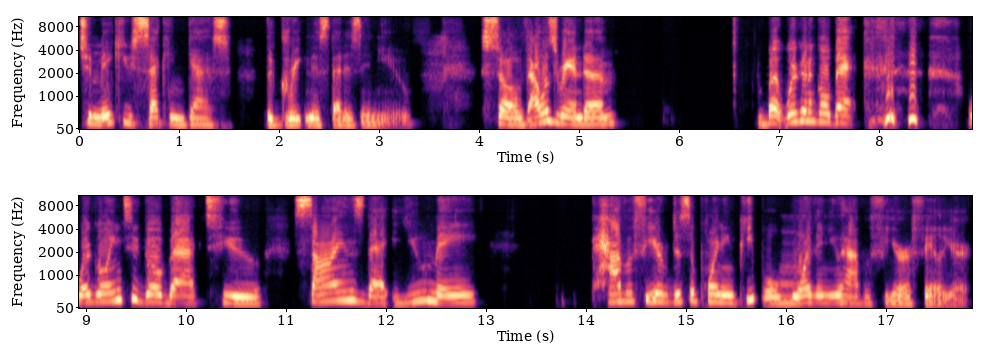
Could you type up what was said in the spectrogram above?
to make you second guess the greatness that is in you. So that was random. But we're going to go back. we're going to go back to signs that you may have a fear of disappointing people more than you have a fear of failure.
